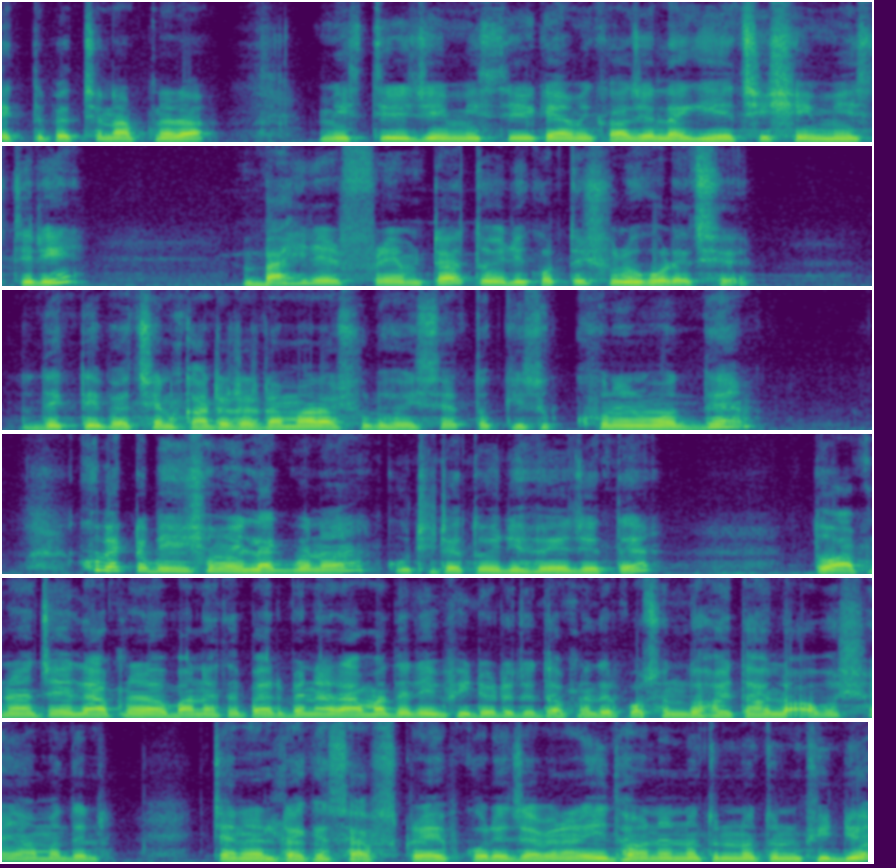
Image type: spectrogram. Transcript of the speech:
দেখতে পাচ্ছেন আপনারা মিস্ত্রি, যে মিস্ত্রিকে আমি কাজে লাগিয়েছি, সেই মিস্ত্রি বাহিরের ফ্রেমটা তৈরি করতে শুরু করেছে। তো দেখতেই পাচ্ছেন কাঁটা টাটা মারা শুরু হয়েছে। তো কিছুক্ষণের মধ্যে খুব একটা বেশি সময় লাগবে না কুঠিটা তৈরি হয়ে যেতে। তো আপনারা চাইলে আপনারাও বানাতে পারবেন। আর আমাদের এই ভিডিওটা যদি আপনাদের পছন্দ হয়, তাহলে অবশ্যই আমাদের চ্যানেলটাকে সাবস্ক্রাইব করে যাবেন। আর এই ধরনের নতুন নতুন ভিডিও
